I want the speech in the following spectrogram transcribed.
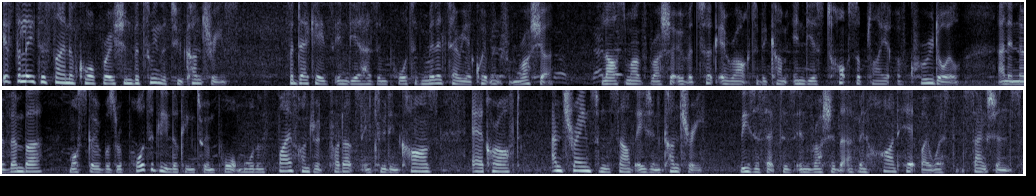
It's the latest sign of cooperation between the two countries. For decades, India has imported military equipment from Russia. Last month, Russia overtook Iraq to become India's top supplier of crude oil. And in November, Moscow was reportedly looking to import more than 500 products, including cars, aircraft, and trains from the South Asian country. These are sectors in Russia that have been hard hit by Western sanctions.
